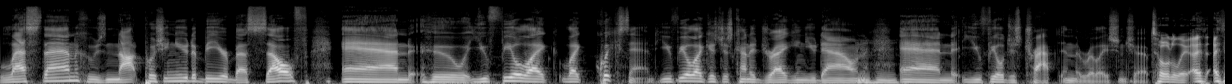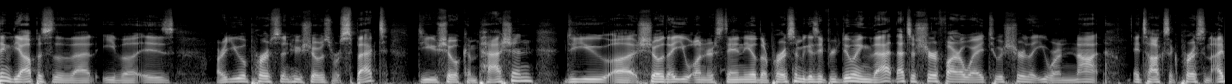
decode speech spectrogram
less than, who's not pushing you to be your best self, and who you feel like like quicksand. You feel like it's just kind of dragging you down, Mm-hmm. and you feel just trapped in the relationship. Totally. I, I think the opposite of that, Eva, is are you a person who shows respect? Do you show compassion? Do you uh, show that you understand the other person? Because if you're doing that, that's a surefire way to assure that you are not a toxic person. I,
